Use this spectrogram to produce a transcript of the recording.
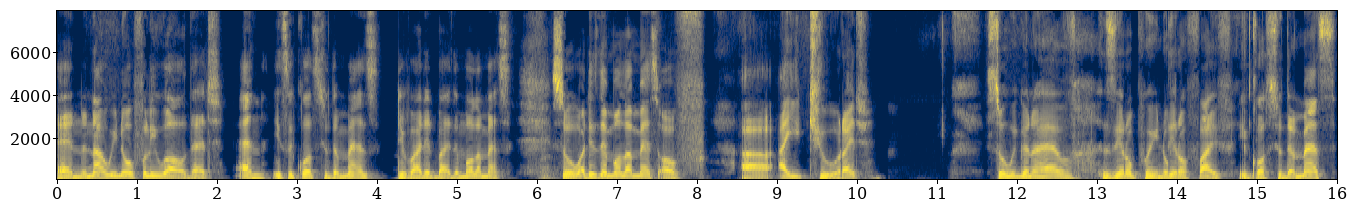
and now we know fully well that n is equals to the mass divided by the molar mass. So what is the molar mass of uh, I2, right? So we're gonna have 0.05 equals to the mass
